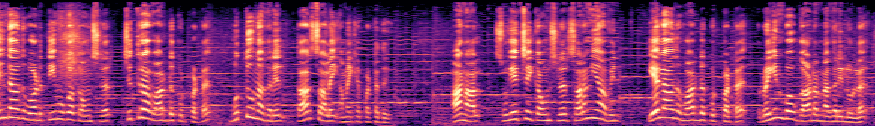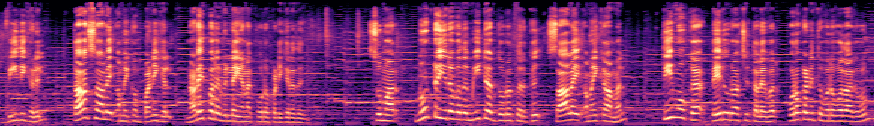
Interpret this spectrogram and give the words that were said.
ஐந்தாவது வார்டு திமுக கவுன்சிலர் சித்ரா வார்டுக்குட்பட்ட முத்து நகரில் தார் சாலை அமைக்கப்பட்டது. ஆனால் சுயேட்சை கவுன்சிலர் சரண்யாவின் ஏழாவது வார்டுக்குட்பட்ட ரெயின்போ கார்டன் நகரில் உள்ள வீதிகளில் தார் சாலை அமைக்கும் பணிகள் நடைபெறவில்லை என கூறப்படுகிறது. சுமார் நூற்றி இருபது மீட்டர் தூரத்திற்கு சாலை அமைக்காமல் திமுக பேரூராட்சி தலைவர் புறக்கணித்து வருவதாகவும்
